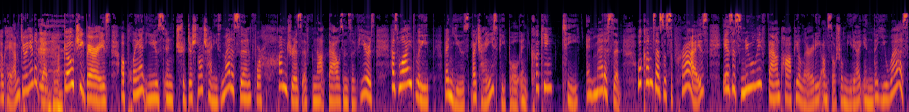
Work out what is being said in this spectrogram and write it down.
Okay, I'm doing it again. goji berries, a plant used in traditional Chinese medicine for hundreds, if not thousands of years, has widely been used by Chinese people in cooking, tea, and medicine. What comes as a surprise is its newly found popularity on social media in the US.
